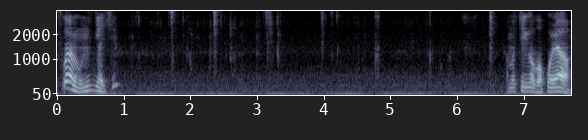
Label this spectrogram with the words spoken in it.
수가 왜 움직였지? 아무튼 이거 먹고요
